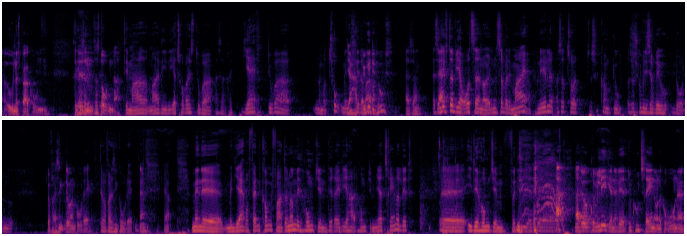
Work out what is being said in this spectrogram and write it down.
og uden at spørge konen. Så det er sådan, så stod den der. Det er meget, meget lige det. Jeg tror faktisk, du var, altså, ja, du var nummer to menneske, Jeg har der bygget var dit der. hus. Altså, Altså ja. efter vi har overtaget nøglen, så var det mig og Pernille, og så, tog, så kom du, og så skulle vi ligesom rive lortet ned. Det var faktisk en, det var en god dag. Det var faktisk en god dag. Ja. ja. Men, øh, men ja, hvor fanden kom vi fra? Der var noget med et home gym. Det er rigtigt, jeg har et home gym. Jeg træner lidt øh, i det home gym, fordi at, øh, Nej, det var privilegierne ved, at du kunne træne under corona.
